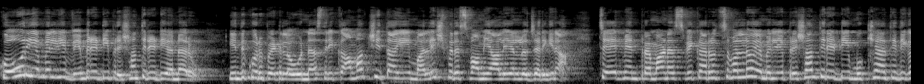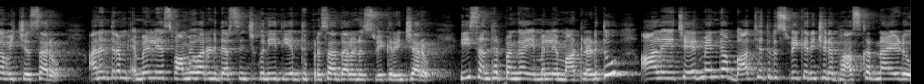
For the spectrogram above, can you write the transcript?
కోవూరు ఎమ్మెల్యే వేమిరెడ్డి ప్రశాంతిరెడ్డి అన్నారు. ఇందుకూరుపేటలో ఉన్న శ్రీ కామాక్షితాయి మల్లేశ్వర స్వామి ఆలయంలో జరిగిన చైర్మన్ ప్రమాణ స్వీకారోత్సవంలో ఎమ్మెల్యే ప్రశాంతిరెడ్డి ముఖ్య అతిథిగా విచ్చేశారు. అనంతరం ఎమ్మెల్యే స్వామివారిని దర్శించుకుని తీర్థ ప్రసాదాలను స్వీకరించారు. ఈ సందర్భంగా ఎమ్మెల్యే మాట్లాడుతూ ఆలయ చైర్మన్గా బాధ్యతలు స్వీకరించిన భాస్కర్ నాయుడు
